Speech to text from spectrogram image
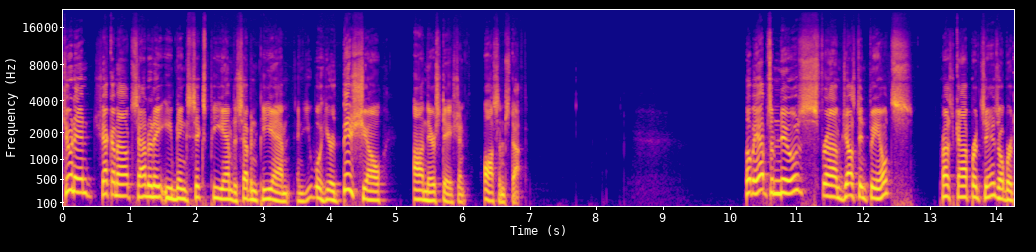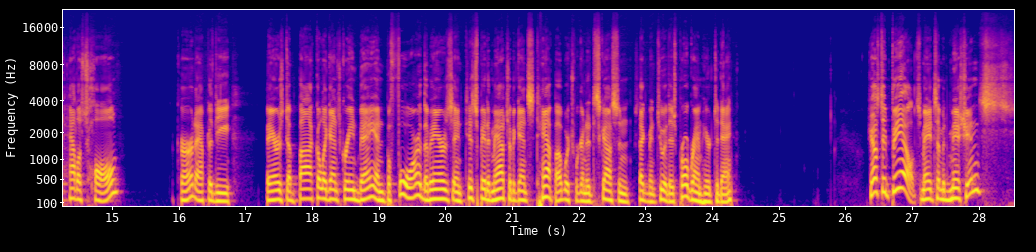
tune in, check them out Saturday evening, 6 p.m. to 7 p.m., and you will hear this show on their station. Awesome stuff. Well, we have some news from Justin Fields. Press conferences over at Halas Hall occurred after the Bears debacle against Green Bay and before the Bears' anticipated matchup against Tampa, which we're going to discuss in segment two of this program here today. Justin Fields made some admissions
